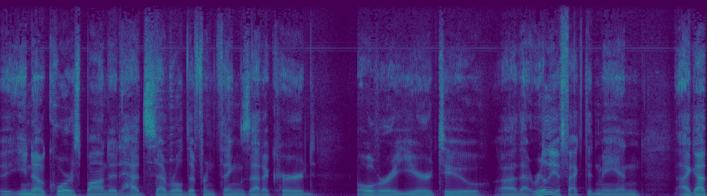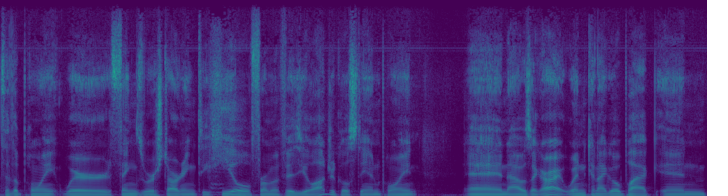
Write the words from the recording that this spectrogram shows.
uh, you know corresponded had several different things that occurred over a year or two uh, that really affected me. And i got to the point where things were starting to heal from a physiological standpoint. And i was like all right when can i go back and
